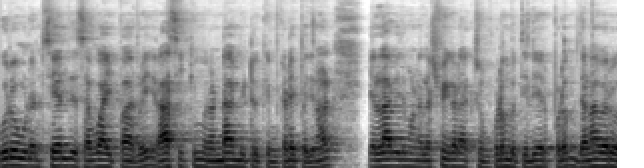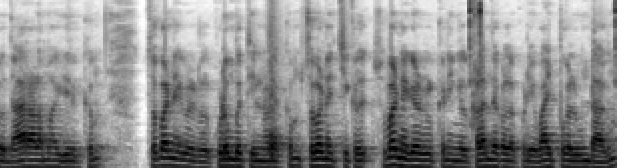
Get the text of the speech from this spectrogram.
குருவுடன் சேர்ந்து செவ்வாய் பார்வை ராசிக்கும் ரெண்டாம் வீட்டிற்கும் கிடைப்பதினால் எல்லா விதமான லட்சுமி கடாட்சம் குடும்பத்தில் ஏற்படும். தனவரவு தாராளமாக இருக்கும். சுப நிகழ்வுகள் குடும்பத்தில் நடக்கும். சுப நிச்சயங்கள் சுப நிகழ்வுகளுக்கு நீங்கள் கலந்து கொள்ளக்கூடிய வாய்ப்புகள் உண்டாகும்.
